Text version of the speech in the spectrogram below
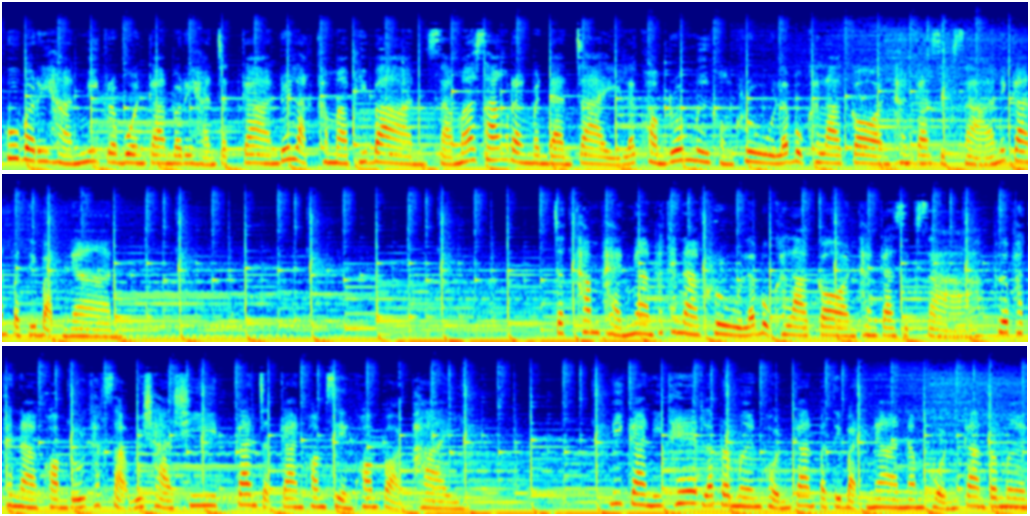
ผู้บริหารมีกระบวนการบริหารจัดการด้วยหลักธรรมาภิบาล สามารถสร้างแรงบันดาลใจ และความร่วมมือของครูและบุคลากรทางการศึกษาในการปฏิบัติงานจัดทำแผนงานพัฒนาครูและบุคลากรทางการศึกษา เพื่อพัฒนาความรู้ทักษะวิชาชีพ การจัดการความเสี่ยงความปลอดภัย มีการนิเทศและประเมินผลการปฏิบัติงานนำผลการประเมิน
